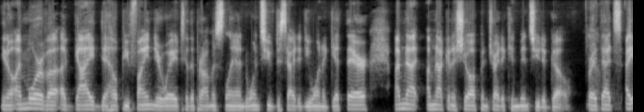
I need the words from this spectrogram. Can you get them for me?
you know i'm more of a, a, guide to help you find your way to the promised land once you've decided you want to get there. I'm not i'm not going to show up and try to convince you to go right yeah. that's I,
